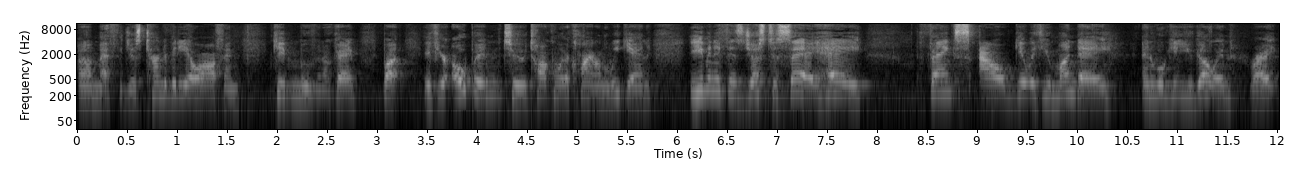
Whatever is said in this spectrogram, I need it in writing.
uh, method. Just turn the video off and keep it moving, okay? But if you're open to talking with a client on the weekend, even if it's just to say, hey, thanks, I'll get with you Monday and we'll get you going, right?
